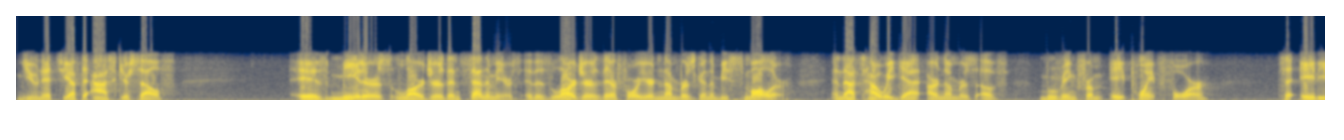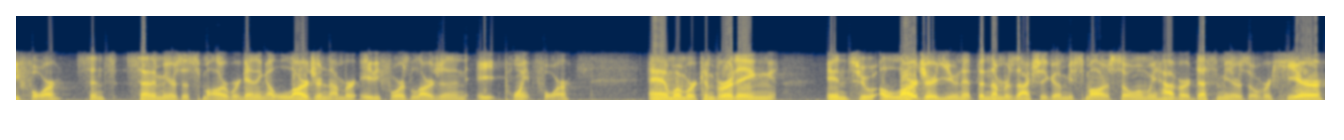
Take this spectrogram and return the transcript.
unit, you have to ask yourself, is meters larger than centimeters? It is larger, therefore your number is going to be smaller. And that's how we get our numbers of moving from 8.4 to 84. Since centimeters is smaller, we're getting a larger number. 84 is larger than 8.4. And when we're converting into a larger unit, the number is actually going to be smaller. So when we have our decimeters over here,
